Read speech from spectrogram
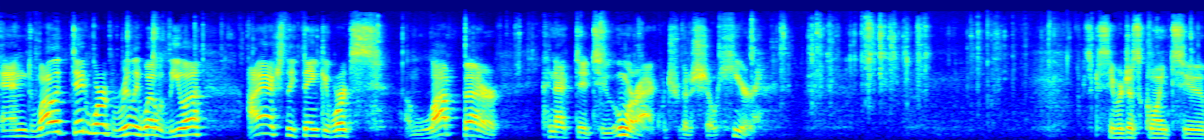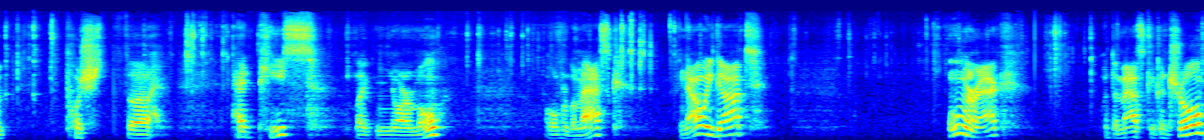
And while it did work really well with Lewa, I actually think it works a lot better connected to Umarak, which we're going to show here. As you can see, we're just going to push the headpiece like normal over the mask. Now we got Umarak with the mask of control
